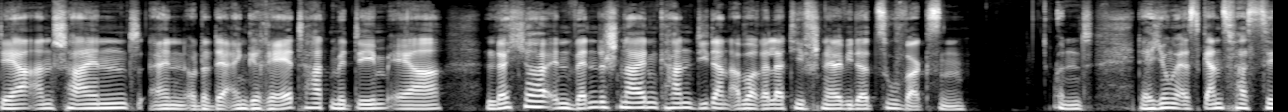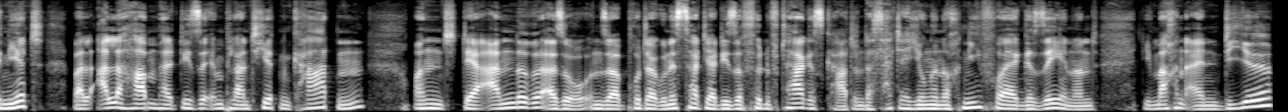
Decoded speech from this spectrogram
der anscheinend ein oder der ein Gerät hat, mit dem er Löcher in Wände schneiden kann, die dann aber relativ schnell wieder zuwachsen. Und der Junge ist ganz fasziniert, weil alle haben halt diese implantierten Karten. Und der andere, also unser Protagonist hat ja diese Fünf-Tageskarte und das hat der Junge noch nie vorher gesehen. Und die machen einen Deal,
